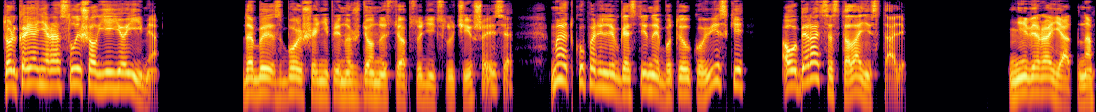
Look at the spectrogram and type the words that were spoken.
Только я не расслышал ее имя». Дабы с большей непринужденностью обсудить случившееся, мы откупорили в гостиной бутылку виски, а убирать со стола не стали. «Невероятно»,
